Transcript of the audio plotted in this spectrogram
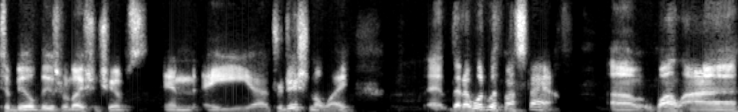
to build these relationships in a traditional way that I would with my staff. Uh, while I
